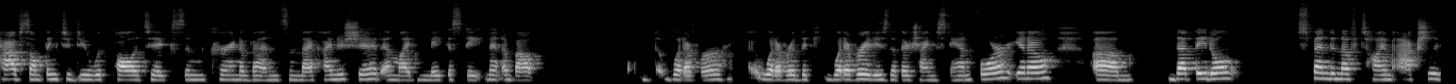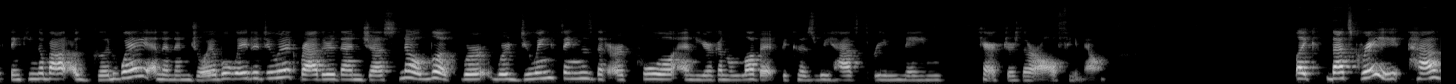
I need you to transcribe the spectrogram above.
have something to do with politics and current events and that kind of shit and like make a statement about whatever whatever the whatever it is that they're trying to stand for you know um, that they don't spend enough time actually thinking about a good way and an enjoyable way to do it rather than just no look we're we're doing things that are cool and you're going to love it because we have three main characters that are all female. Like that's great. Have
